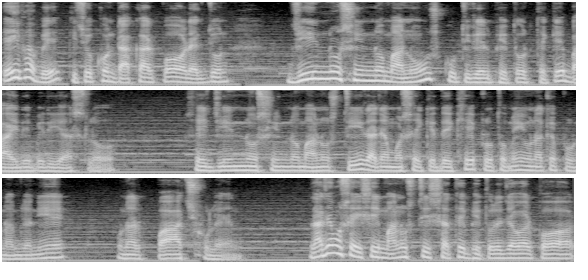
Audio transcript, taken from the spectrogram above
এইভাবে কিছুক্ষণ ডাকার পর একজন জীর্ণ শীর্ণ মানুষ কুটিরের ভেতর থেকে বাইরে বেরিয়ে আসলো। সেই জীর্ণ শীর্ণ মানুষটি রাজামশাইকে দেখে প্রথমেই ওনাকে প্রণাম জানিয়ে ওনার পা ছুলেন। রাজামশাই সেই মানুষটির সাথে ভেতরে যাওয়ার পর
